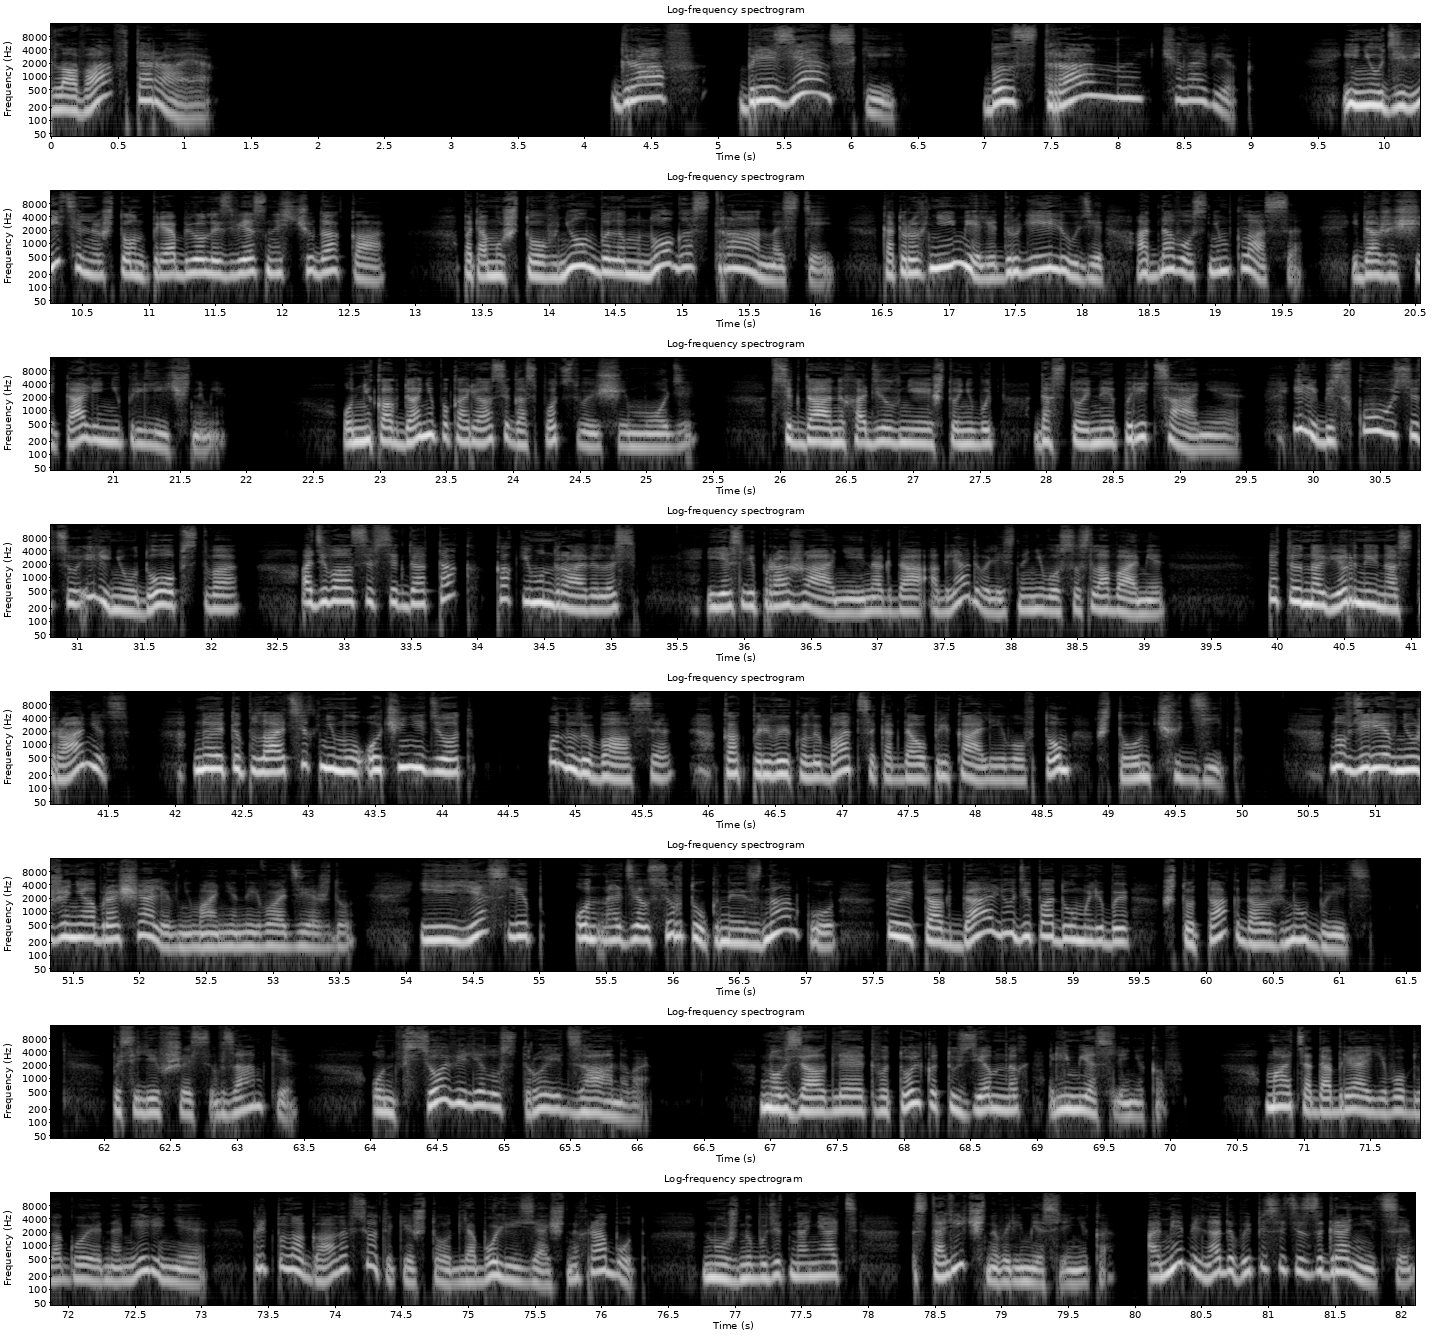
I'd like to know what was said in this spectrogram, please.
Глава вторая. Граф Брезенский был странный человек, и неудивительно, что он приобрел известность чудака, потому что в нем было много странностей, которых не имели другие люди одного с ним класса и даже считали неприличными. Он никогда не покорялся господствующей моде, всегда находил в ней что-нибудь достойное порицания, или безвкусицу, или неудобство. Одевался всегда так, как ему нравилось, и если прожане иногда оглядывались на него со словами «Это, наверное, иностранец, но это платье к нему очень идет», он улыбался, как привык улыбаться, когда упрекали его в том, что он чудит. Но в деревне уже не обращали внимания на его одежду, и если б он надел сюртук наизнанку, то и тогда люди подумали бы, что так должно быть. Поселившись в замке, он все велел устроить заново, но взял для этого только туземных ремесленников. Мать, одобряя его благое намерение, предполагала все-таки, что для более изящных работ нужно будет нанять столичного ремесленника, а мебель надо выписать из-за границы.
